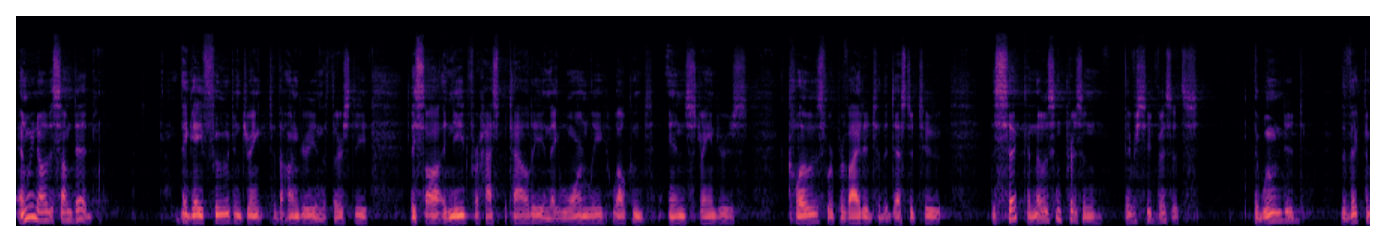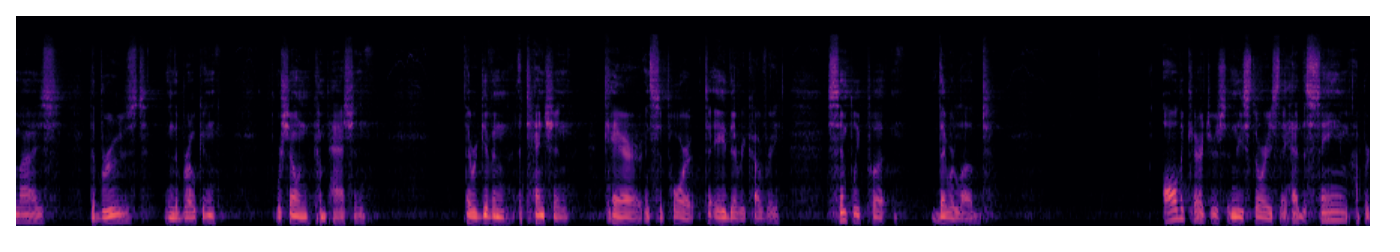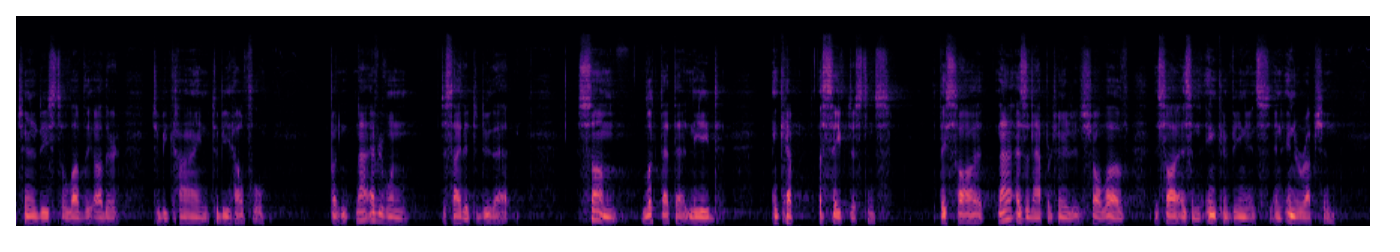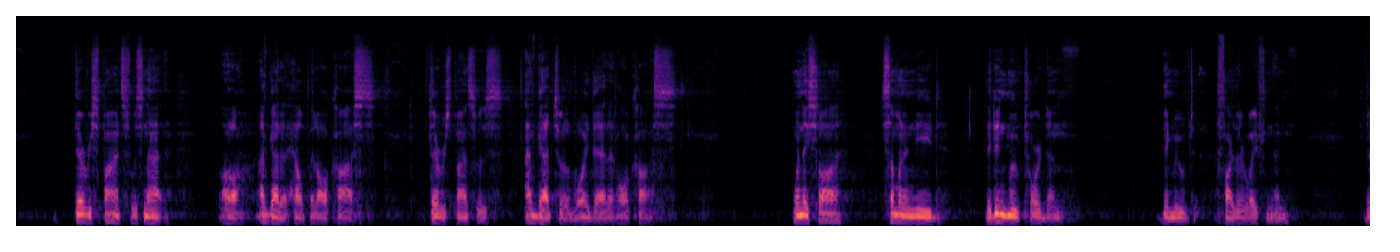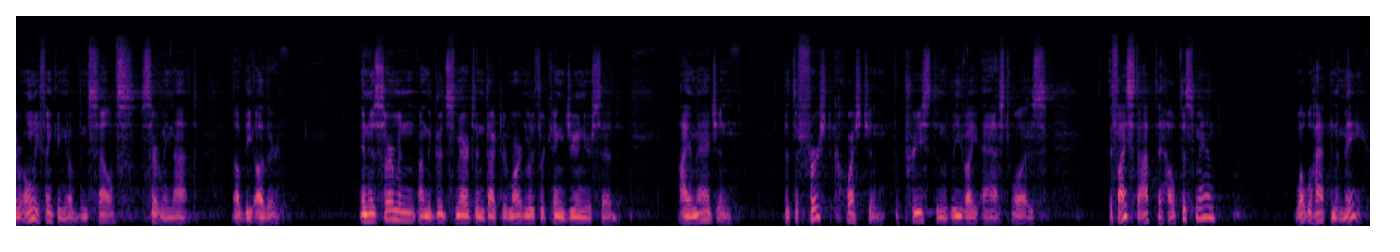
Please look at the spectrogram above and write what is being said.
And we know that some did. They gave food and drink to the hungry and the thirsty. They saw a need for hospitality and they warmly welcomed in strangers. Clothes were provided to the destitute. The sick and those in prison, they received visits. The wounded, the victimized, the bruised, and the broken were shown compassion. They were given attention care, and support to aid their recovery. Simply put, they were loved. All the characters in these stories, they had the same opportunities to love the other, to be kind, to be helpful. But not everyone decided to do that. Some looked at that need and kept a safe distance. They saw it not as an opportunity to show love, they saw it as an inconvenience, an interruption. Their response was not, oh, I've got to help at all costs. Their response was, I've got to avoid that at all costs. When they saw someone in need, they didn't move toward them, they moved farther away from them. They were only thinking of themselves, certainly not of the other. In his sermon on the Good Samaritan, Dr. Martin Luther King Jr. said, I imagine that the first question the priest and the Levite asked was If I stop to help this man, what will happen to me?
